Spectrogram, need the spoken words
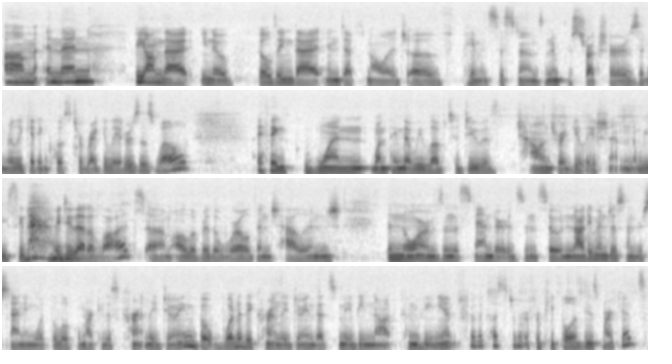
Um, and then beyond that, you know, building that in-depth knowledge of payment systems and infrastructures and really getting close to regulators as well. I think one one thing that we love to do is challenge regulation. We see that we do that a lot um, all over the world and challenge the norms and the standards. And so, not even just understanding what the local market is currently doing, but what are they currently doing that's maybe not convenient for the customer, for people in these markets,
